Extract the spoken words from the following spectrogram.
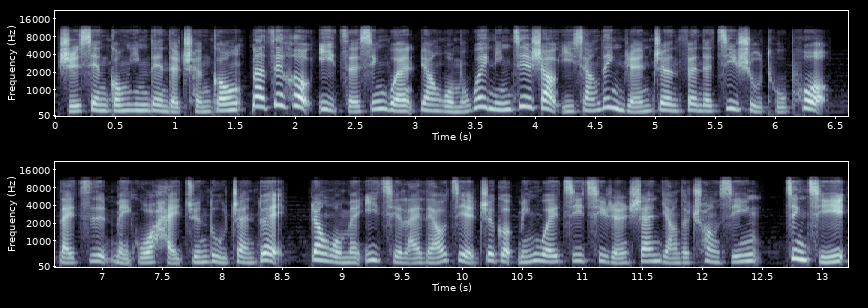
实现供应链的成功。那最后一则新闻，让我们为您介绍一项令人振奋的技术突破，来自美国海军陆战队。让我们一起来了解这个名为“机器人山羊”的创新。近期，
